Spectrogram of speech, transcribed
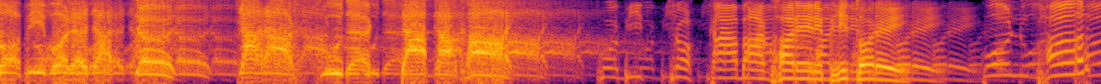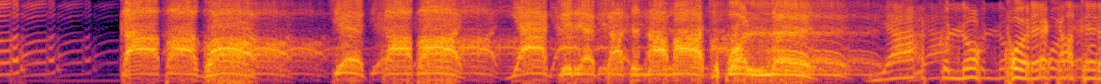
নবী বলে যাচ্ছে, যারা সুদের টাকা খায়, পবিত্র কাবা ঘরের ভিতরে। কোন ঘর? কাবা ঘর। যে কাবায় এক রেখাত নামাজ পড়লে এক লক্ষ রেখাতের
